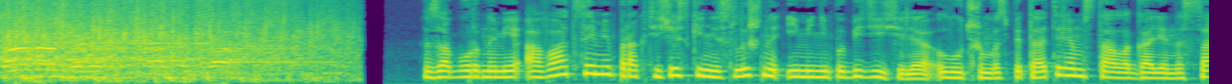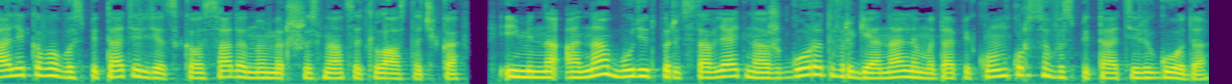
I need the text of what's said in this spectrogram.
сада номер 22. За бурными овациями практически не слышно имени победителя. Лучшим воспитателем стала Галина Саликова, воспитатель детского сада номер 16 «Ласточка». Именно она будет представлять наш город в региональном этапе конкурса «Воспитатель года».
